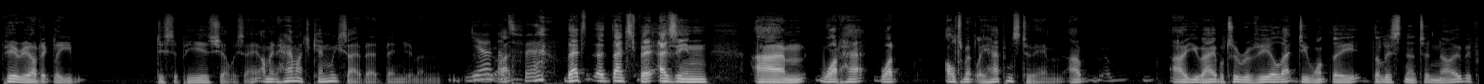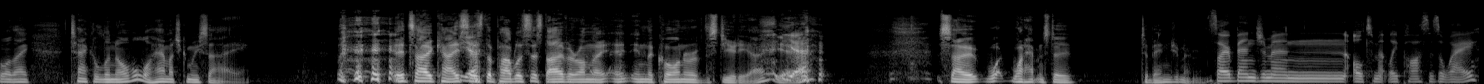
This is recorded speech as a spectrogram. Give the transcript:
periodically disappears, shall we say? I mean, how much can we say about Benjamin? Yeah, that's I- fair. That's uh, that's fair. As in, um, what ha- what ultimately happens to him? Are, are you able to reveal that? Do you want the, the listener to know before they tackle the novel, or how much can we say? it's okay, says Yeah. the publicist over on the in, in the corner of the studio. Yeah. So what what happens to to Benjamin? So Benjamin ultimately passes away,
